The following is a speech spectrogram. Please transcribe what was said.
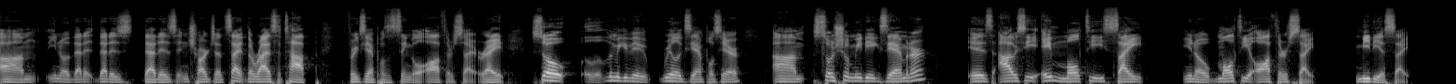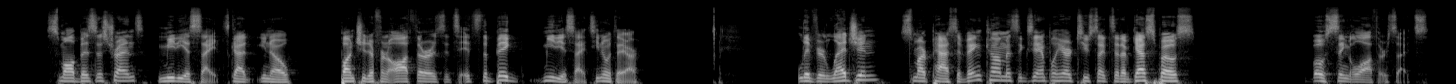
um, you know that that is that is in charge of that site. The Rise to Top, for example, is a single author site, right? So let me give you real examples here. Um, Social Media Examiner is obviously a multi-site, you know, multi-author site, media site. Small Business Trends, media sites. Got you know bunch of different authors. It's it's the big media sites. You know what they are. Live Your Legend, Smart Passive Income as example here, two sites that have guest posts, both single author sites.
